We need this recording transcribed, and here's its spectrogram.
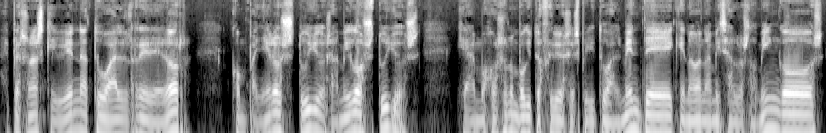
Hay personas que viven a tu alrededor, compañeros tuyos, amigos tuyos, que a lo mejor son un poquito fríos espiritualmente, que no van a misa los domingos,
